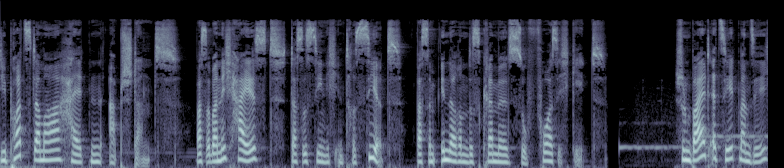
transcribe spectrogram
Die Potsdamer halten Abstand. Was aber nicht heißt, dass es sie nicht interessiert, was im Inneren des Kremls so vor sich geht. Schon bald erzählt man sich,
